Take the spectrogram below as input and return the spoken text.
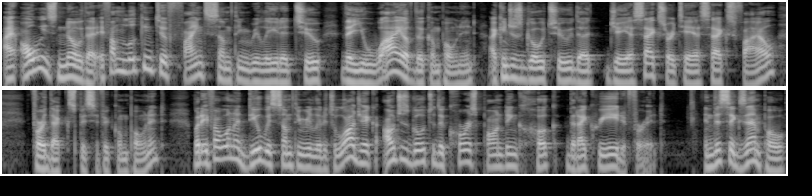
I always know that if I'm looking to find something related to the UI of the component, I can just go to the JSX or TSX file for that specific component. But if I want to deal with something related to logic, I'll just go to the corresponding hook that I created for it. In this example,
